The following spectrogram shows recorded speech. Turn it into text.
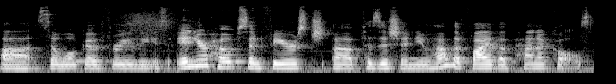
Uh, so we'll go through these. In your hopes and fears uh, position, you have the Five of Pentacles.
